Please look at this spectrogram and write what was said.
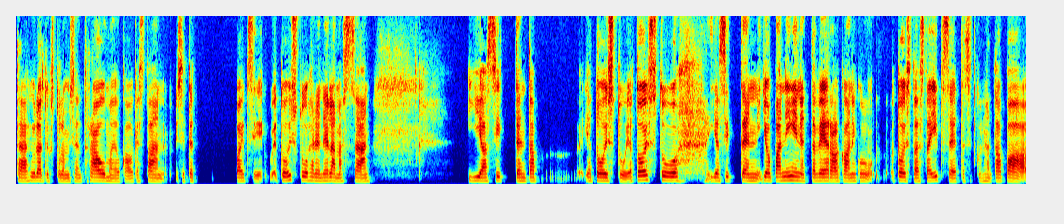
tämä hylätyksi tulemisen trauma, joka oikeastaan sitten paitsi toistuu hänen elämässään, ja sitten ta, ja toistuu ja toistuu, ja sitten jopa niin, että Veera alkaa niin kuin toistaa sitä itse, että sitten kun hän tapaa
